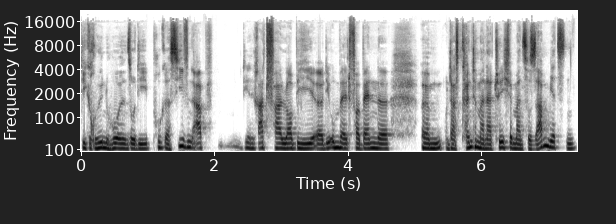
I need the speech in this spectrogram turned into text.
Die Grünen holen so die Progressiven ab, die Radfahrlobby, äh, die Umweltverbände. Ähm, und das könnte man natürlich, wenn man zusammen jetzt ein,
